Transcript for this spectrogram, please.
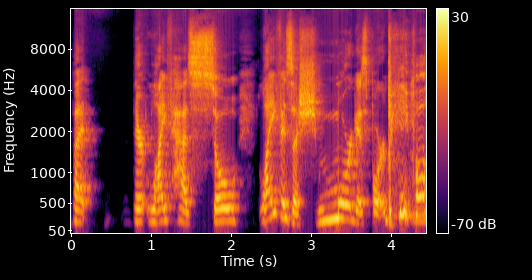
but their life has so life is a smorgasbord people.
